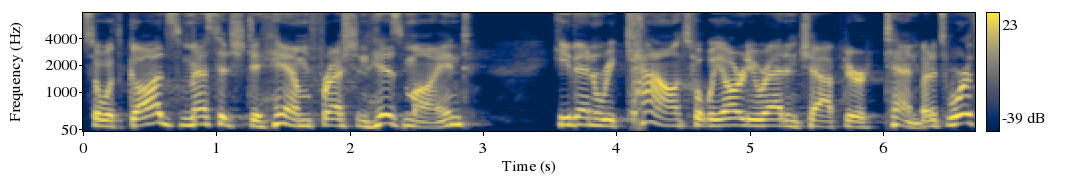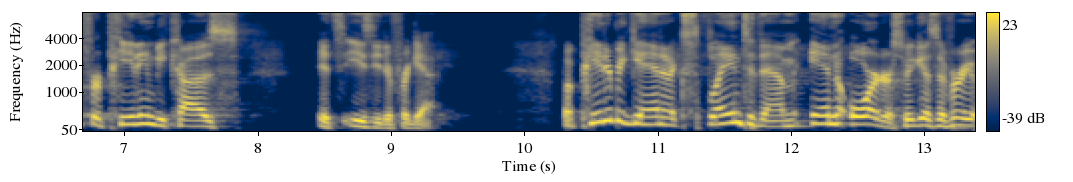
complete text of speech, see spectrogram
So with God's message to him fresh in his mind, he then recounts what we already read in chapter 10. But it's worth repeating because it's easy to forget. But Peter began and explained to them in order. So he gives a very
